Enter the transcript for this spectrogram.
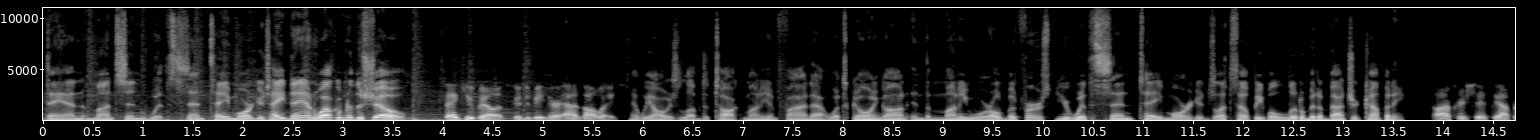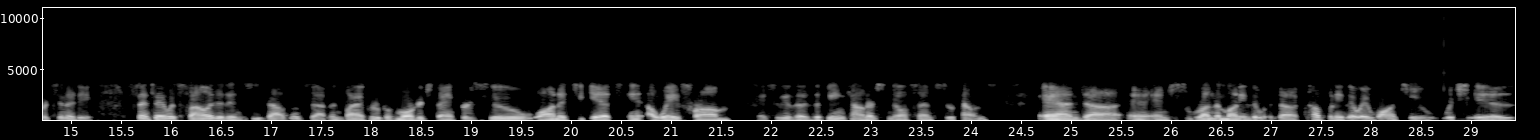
Dan Munson with Sente Mortgage. Hey, Dan, welcome to the show. Thank you, Bill. It's good to be here as always. And we always love to talk money and find out what's going on in the money world. But first, you're with Sente Mortgage. Let's tell people a little bit about your company. I appreciate the opportunity. Sente was founded in 2007 by a group of mortgage bankers who wanted to get away from basically the, the bean counters, no offense to accountants, and uh, and, and just run the money the, the company the way we want to, which is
